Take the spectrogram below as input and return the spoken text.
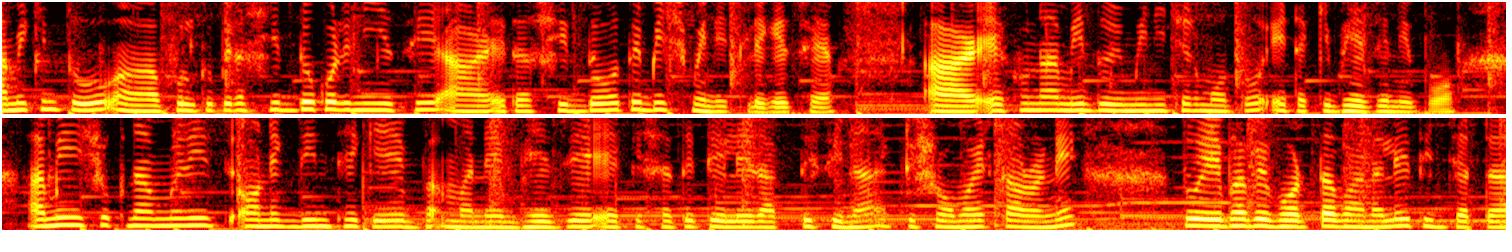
আমি কিন্তু ফুলকপিটা সিদ্ধ করে নিয়েছি, আর এটা সিদ্ধ হতে বিশ মিনিট লেগেছে। আর এখন আমি দুই মিনিটের মতো এটাকে ভেজে নিব। আমি শুকনা মরিচ অনেক দিন থেকে মানে ভেজে একের সাথে তেলে রাখতেছি না, একটু সময়ের কারণে। তো এভাবে ভর্তা বানালে তিন চারটা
